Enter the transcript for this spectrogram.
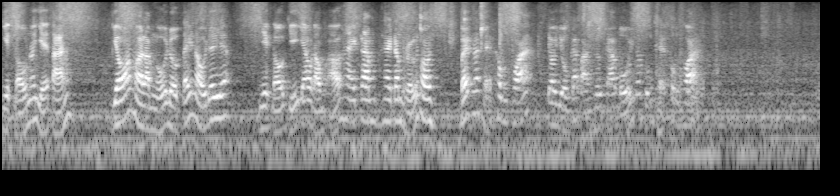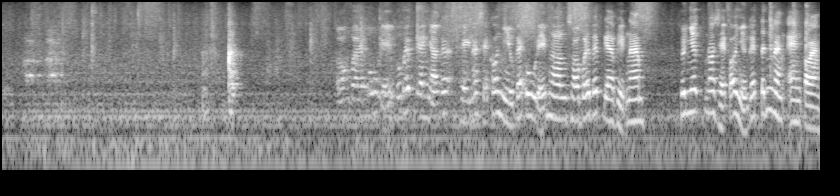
nhiệt độ nó dễ tản. Gió mà làm nguội được đáy nồi đi á nhiệt độ chỉ dao động ở 200 200 rưỡi thôi. Bếp nó sẽ không khóa cho dù các bạn thử cả buổi nó cũng sẽ không khóa. Còn về ưu điểm của bếp ga Nhật á, thì nó sẽ có nhiều cái ưu điểm hơn so với bếp ga Việt Nam. Thứ nhất nó sẽ có những cái tính năng an toàn.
